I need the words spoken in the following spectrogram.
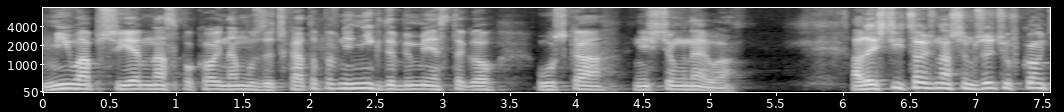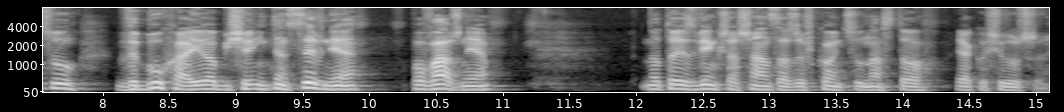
miła, przyjemna, spokojna muzyczka, to pewnie nigdy by mnie z tego łóżka nie ściągnęła. Ale jeśli coś w naszym życiu w końcu wybucha i robi się intensywnie, poważnie, no to jest większa szansa, że w końcu nas to jakoś ruszy.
